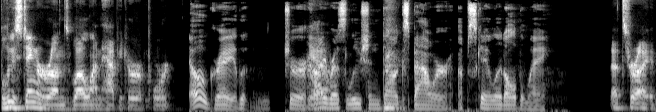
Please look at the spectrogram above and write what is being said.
blue stinger runs well i'm happy to report Oh, great. Sure, high resolution dog bower. Upscale it all the way. that's right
